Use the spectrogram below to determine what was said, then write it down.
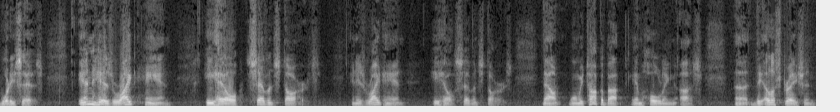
what he says. In his right hand he held seven stars. In his right hand he held seven stars. Now, when we talk about him holding us, uh, the illustration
